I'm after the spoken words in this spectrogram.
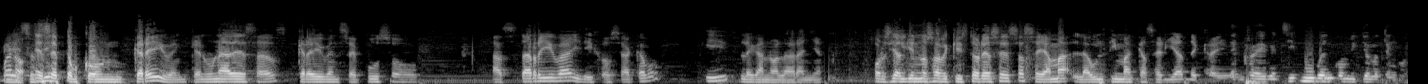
Bueno, Eso sí. excepto con Craven, que en una de esas Craven se puso hasta arriba y dijo se acabó y le ganó a la araña. Por si alguien no sabe qué historia es esa, se llama La última cacería de De Craven. Craven, sí, muy buen cómic, yo lo tengo.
